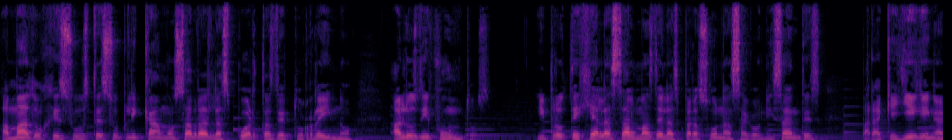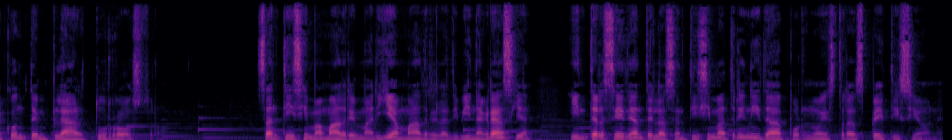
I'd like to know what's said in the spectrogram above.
Amado Jesús, te suplicamos abras las puertas de tu reino a los difuntos y protege a las almas de las personas agonizantes para que lleguen a contemplar tu rostro. Santísima Madre María, Madre de la Divina Gracia, intercede ante la Santísima Trinidad por nuestras peticiones.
